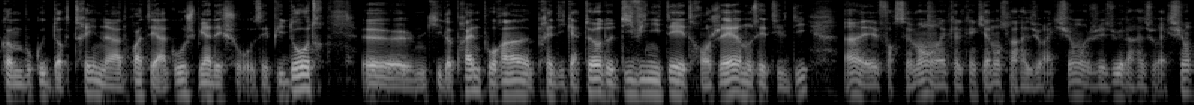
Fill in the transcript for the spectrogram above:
comme beaucoup de doctrines à droite et à gauche, bien des choses. Et puis d'autres euh, qui le prennent pour un prédicateur de divinité étrangère, nous est-il dit, hein, et forcément hein, quelqu'un qui annonce la résurrection, Jésus et la résurrection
